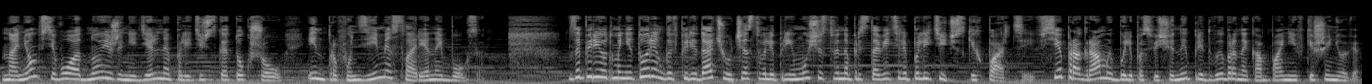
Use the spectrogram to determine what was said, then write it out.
На нем всего одно еженедельное политическое ток-шоу «Ин профунзиме» с Лареной Богзе. За период мониторинга в передаче участвовали преимущественно представители политических партий. Все программы были посвящены предвыборной кампании в Кишиневе.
